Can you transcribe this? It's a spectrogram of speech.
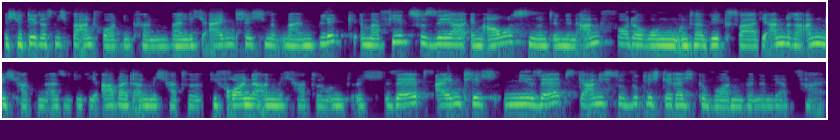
Ich hätte dir das nicht beantworten können, weil ich eigentlich mit meinem Blick immer viel zu sehr im Außen und in den Anforderungen unterwegs war, die andere an mich hatten, also die die Arbeit an mich hatte, die Freunde an mich hatte und ich selbst eigentlich mir selbst gar nicht so wirklich gerecht geworden bin in der Zeit.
